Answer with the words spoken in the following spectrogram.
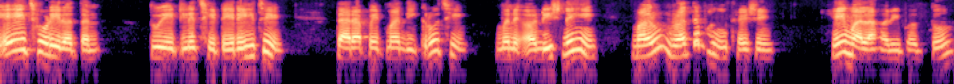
એ છોડી રતન તું એટલે છેટે રહી તારા પેટમાં દીકરો છે? મને અડીશ નહીં? મારું વ્રત ભંગ થશે. હે વાલા હરિભક્તો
